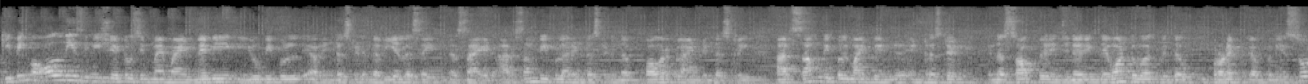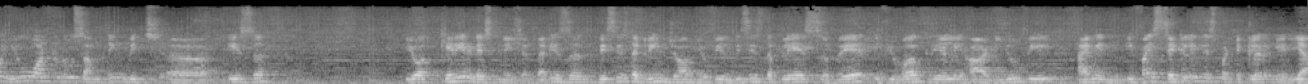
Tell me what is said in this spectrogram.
keeping all these initiatives in my mind maybe you people are interested in the VLSI side or some people are interested in the power plant industry or some people might be interested in the software engineering. They want to work with the product companies. So you want to do something which uh, is uh, your career destination. That is uh, this is the dream job you feel. This is the place where if you work really hard you feel i mean if i settle in this particular area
